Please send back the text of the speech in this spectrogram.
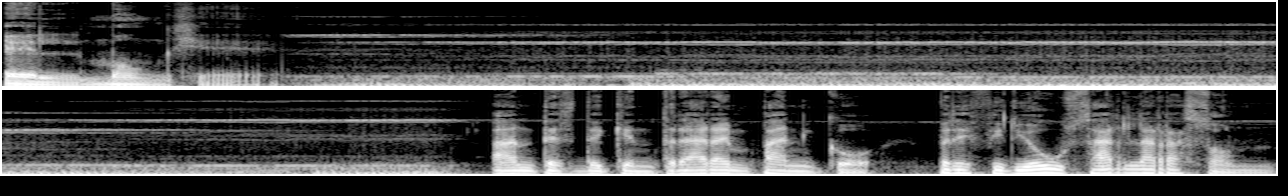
El monje. Antes de que entrara en pánico, prefirió usar la razón.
